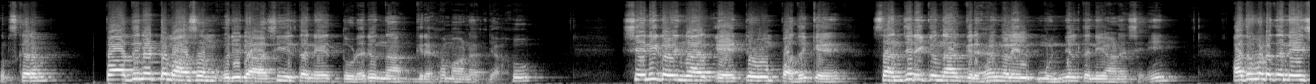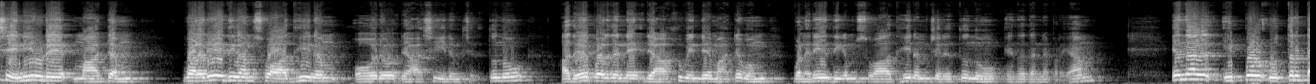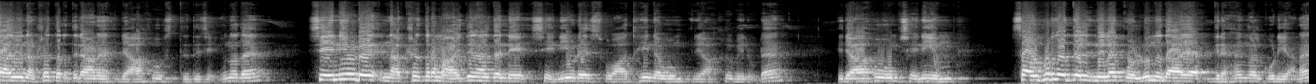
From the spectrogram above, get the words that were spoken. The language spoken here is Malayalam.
നമസ്കാരം. പതിനെട്ട് മാസം ഒരു രാശിയിൽ തന്നെ തുടരുന്ന ഗ്രഹമാണ് രാഹു. ശനി കഴിഞ്ഞാൽ ഏറ്റവും പതുക്കെ സഞ്ചരിക്കുന്ന ഗ്രഹങ്ങളിൽ മുന്നിൽ തന്നെയാണ് ശനി. അതുകൊണ്ട് തന്നെ ശനിയുടെ മാറ്റം വളരെയധികം സ്വാധീനം ഓരോ രാശിയിലും ചെലുത്തുന്നു. അതേപോലെ തന്നെ രാഹുവിന്റെ മാറ്റവും വളരെയധികം സ്വാധീനം ചെലുത്തുന്നു എന്ന് തന്നെ പറയാം. എന്നാൽ ഇപ്പോൾ ഉത്രട്ടാതി നക്ഷത്രത്തിലാണ് രാഹു സ്ഥിതി ചെയ്യുന്നത്. ശനിയുടെ നക്ഷത്രമായതിനാൽ തന്നെ ശനിയുടെ സ്വാധീനവും രാഹുവിലുണ്ട് രാഹുവും ശനിയും സൗഹൃദത്തിൽ നിലകൊള്ളുന്നതായ ഗ്രഹങ്ങൾ കൂടിയാണ്.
